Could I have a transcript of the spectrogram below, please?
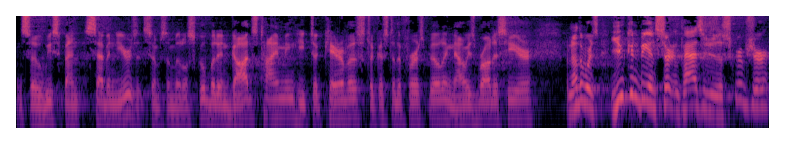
And so we spent seven years at Simpson Middle School, but in God's timing, He took care of us, took us to the first building. Now He's brought us here. In other words, you can be in certain passages of Scripture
